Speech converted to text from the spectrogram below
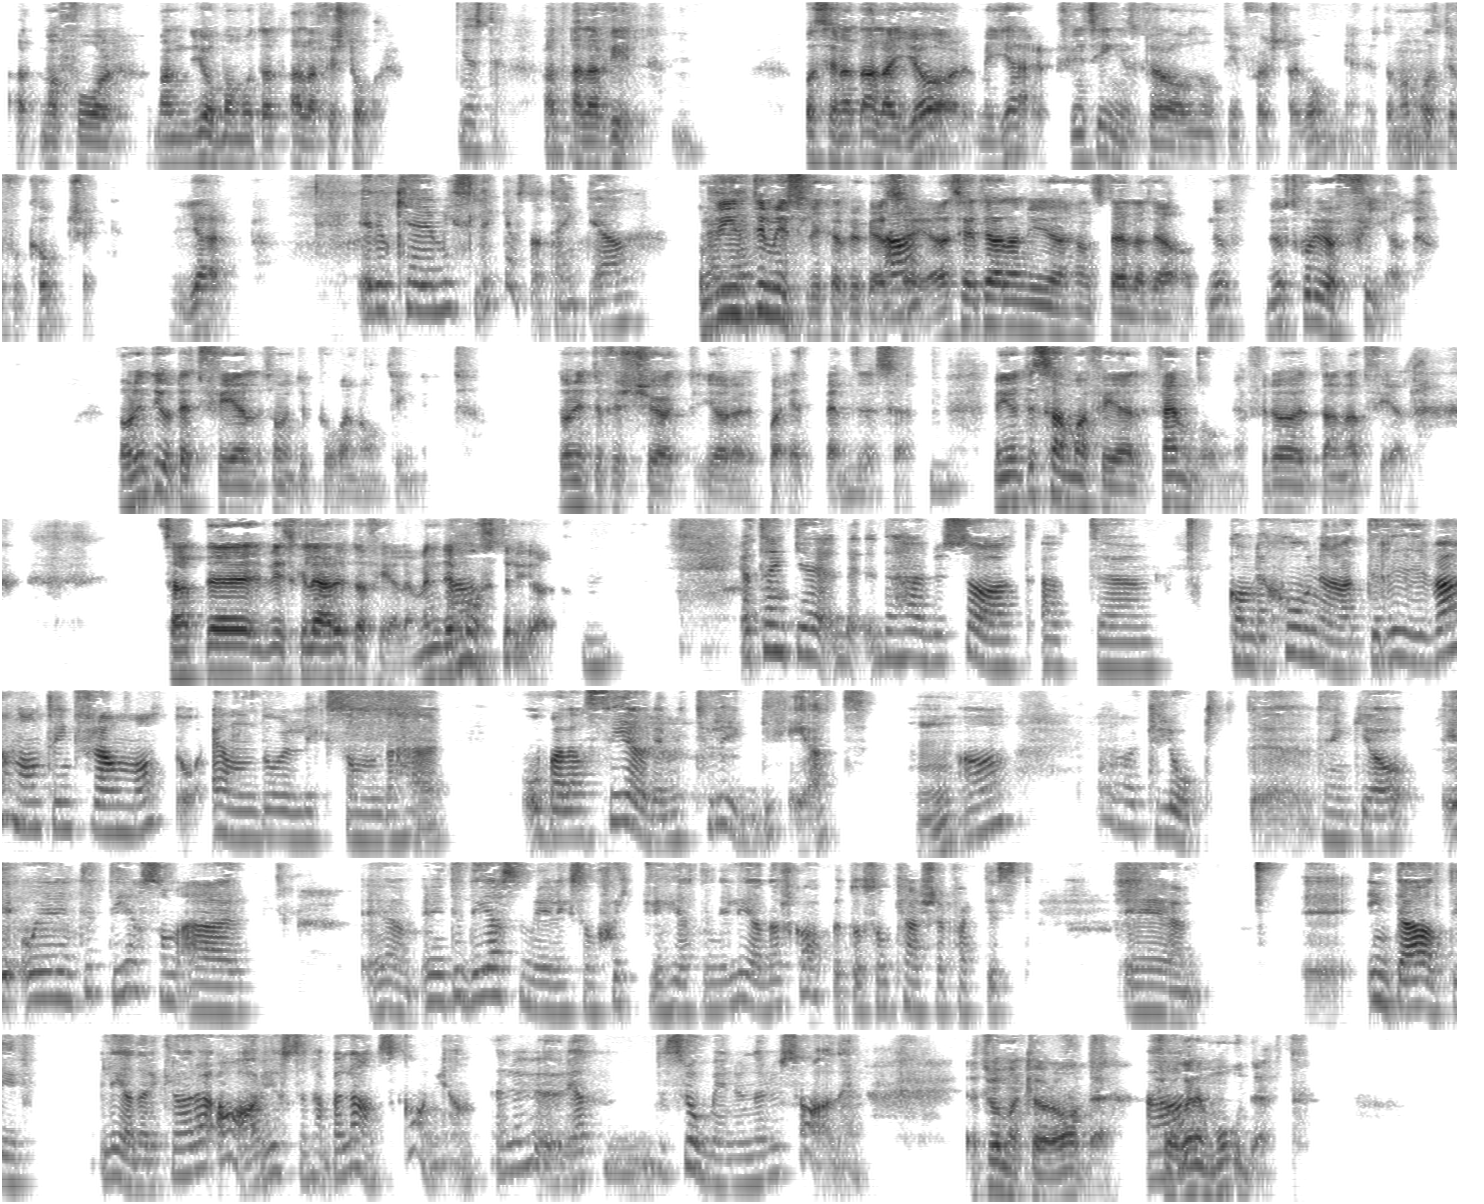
att man, får, man jobbar mot att alla förstår. Just det. Mm. Att alla vill. Mm. Och sen att alla gör med hjälp. Det finns ingen som klarar av någonting första gången, utan man måste få coaching, hjälp. Är det okej okay att misslyckas då, tänker jag? Om du inte misslyckas brukar jag ja. säga. Jag säger till alla nya anställda, nu, nu ska du göra fel. Har du inte gjort ett fel så har du inte provat någonting nytt. Då har du inte försökt göra det på ett bättre Mm. sätt. Mm. Men gör inte samma fel fem gånger, för då är det ett annat fel. Så att eh, vi ska lära utav felen, men det Ja. måste du göra. Jag tänker det- här du sa att, att eh, kombinationen av att driva någonting framåt och ändå liksom det här och balansera det med trygghet. Mm. Ja, klokt eh, tänker jag. Och är det inte det som är är det inte det som är liksom skickligheten i ledarskapet och som kanske faktiskt eh, eh, inte alltid ledare klarar av, just den här balansgången, eller hur? Jag, det slog mig nu när du sa det. Jag tror man klarar av det. Ja. Frågan är modet.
